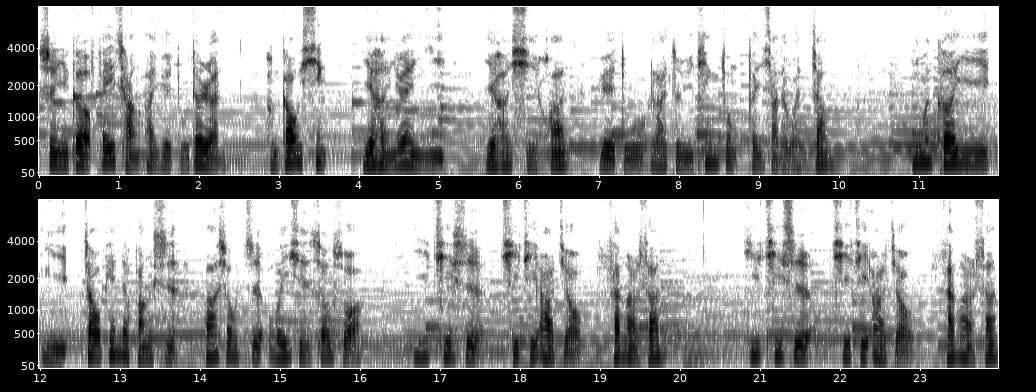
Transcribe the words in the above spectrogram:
是一个非常爱阅读的人，很高兴，也很愿意，也很喜欢。阅读来自于听众分享的文章，你们可以以照片的方式发送至微信搜索一七四七七二九三二三一七四七七二九三二三，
